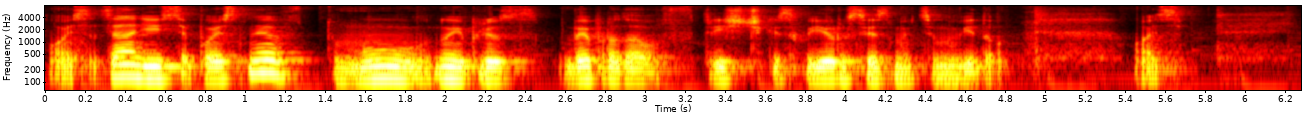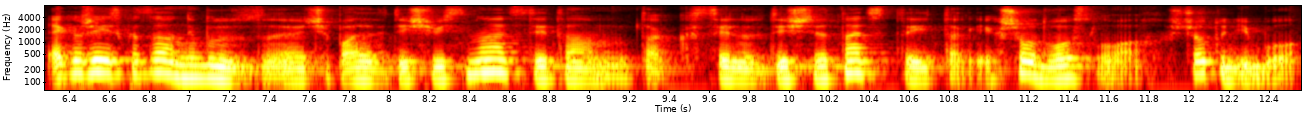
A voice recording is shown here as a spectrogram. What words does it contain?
Ось, це, надіюся, пояснив, тому, ну і плюс виправдав трішечки свої русизми в цьому відео. Ось. Як вже і сказав, не буду з- чіпати 2018, там так сильно 2019, так, якщо в двох словах, що тоді було?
